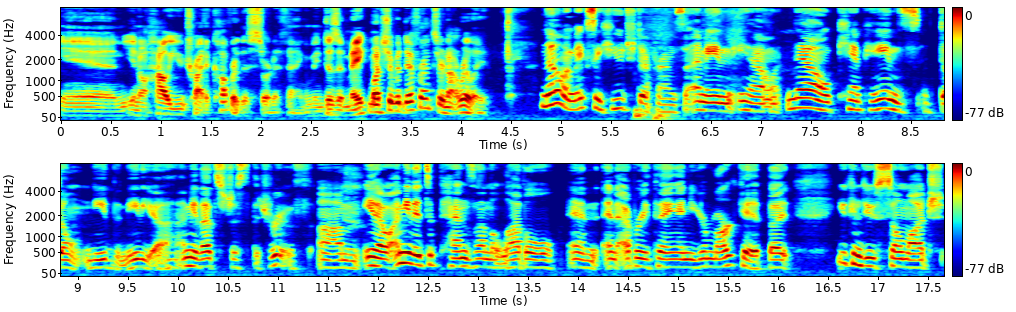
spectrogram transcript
in you know how you try to cover this sort of thing? I mean, does it make much of a difference or not really? No, it makes a huge difference. I mean, you know, now campaigns don't need the media. I mean, that's just the truth. Um, you know, I mean, it depends on the level and and everything and your market, but you can do so much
